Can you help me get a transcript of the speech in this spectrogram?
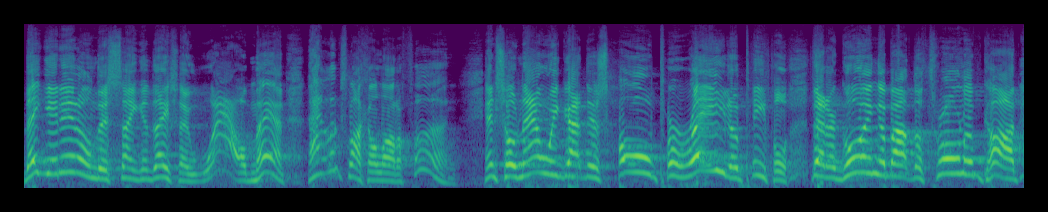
they get in on this thing and they say, wow, man, that looks like a lot of fun. And so now we got this whole parade of people that are going about the throne of God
